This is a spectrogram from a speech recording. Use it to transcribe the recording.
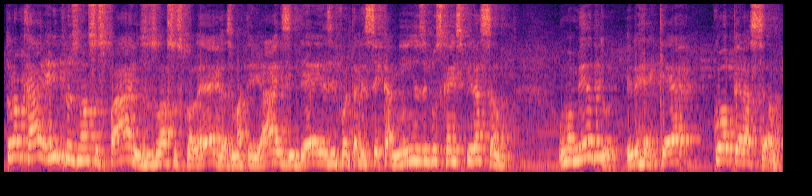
trocar entre os nossos pares, os nossos colegas, materiais, ideias e fortalecer caminhos e buscar inspiração. O momento, ele requer cooperação.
